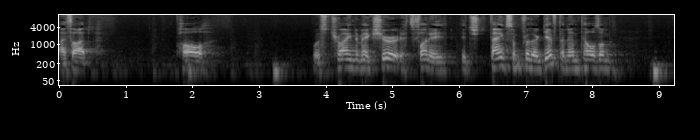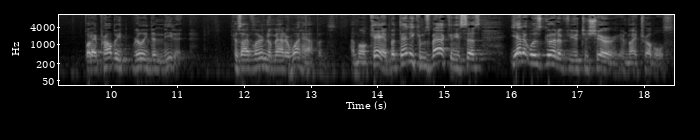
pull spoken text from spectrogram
I thought Paul was trying to make sure, it's funny, he thanks them for their gift and then tells them, but I probably really didn't need it because I've learned no matter what happens, I'm okay. But then he comes back and he says, Yet it was good of you to share in my troubles.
